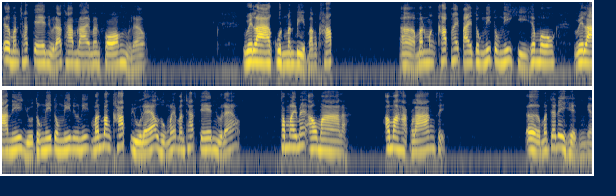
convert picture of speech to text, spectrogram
เออ มันชัดเจนอยู่แล้วไทม์ไลน์มันฟ้องอยู่แล้ว เวลาคุณมันบีบบังคับ เออมันบังคับให้ไปตรงนี้ตรงนี้ขี่ชั่วโมง เวลานี้อยู่ตรงนี้ตรงนี้ตรงนี้ มันบังคับอยู่แล้วถูกไหมมันชัดเจนอยู่แล้วทำไมไม่เอามาล่ะ เอามาหักล้างสิ เออ มันจะได้เห็นไง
